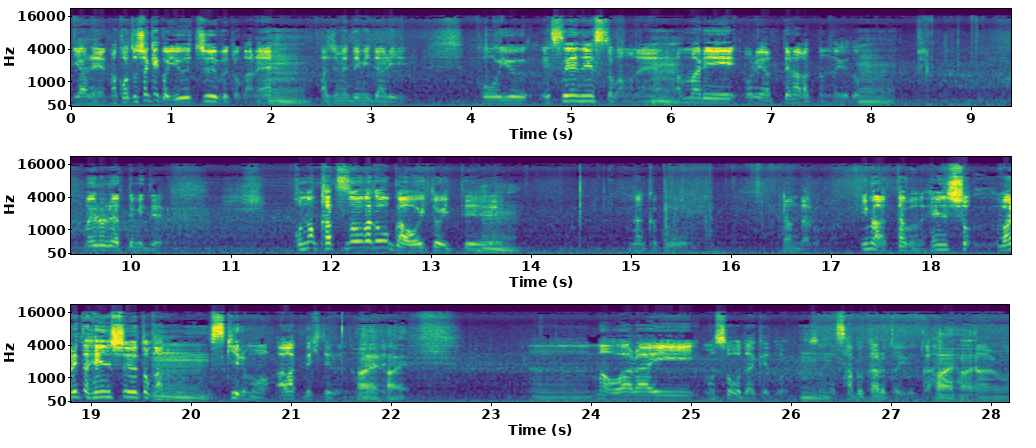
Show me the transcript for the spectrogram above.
やれ。まあ今年は結構 YouTube とかい。ね、うん。始めてみたり、こういう SNS とかもね、うんあんまり俺やってなかったんだけど、うん。まあいろいろやってみて、この活動がどうかは置いといて、うん。なんかこう、なんだろうな。今多分編集、割と編集とかうん。のスキルも上がってきてるんで、はいはい。うーんまあお笑いもそうだけど、うん。そのサブカルというか、はいはい。あの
